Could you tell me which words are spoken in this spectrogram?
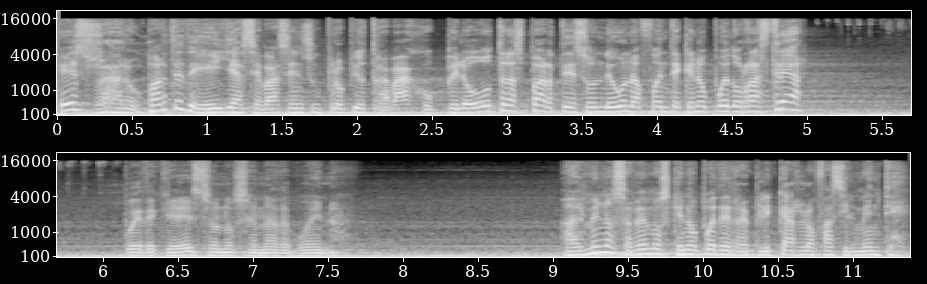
Es raro. Parte de ella se basa en su propio trabajo, pero otras partes son de una fuente que no puedo rastrear. Puede que eso no sea nada bueno. Al menos sabemos que no puede replicarlo fácilmente.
